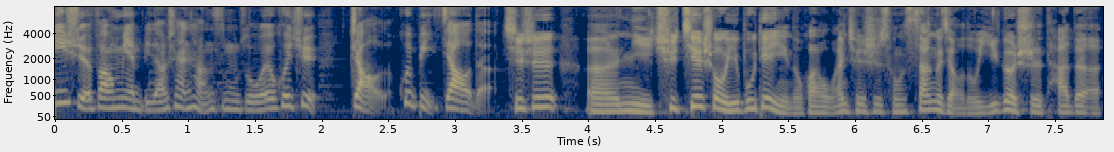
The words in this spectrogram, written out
医学方面比较擅长的字幕组，我也会去找会比较的。其实，呃，你去接受一部电影的话，完全是从三个角度：一个是它的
